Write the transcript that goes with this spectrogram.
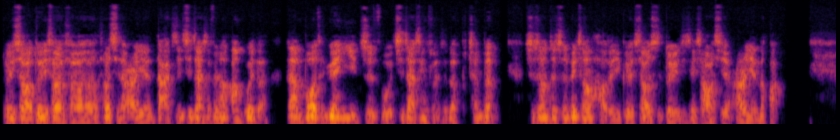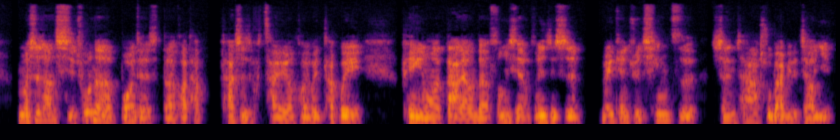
对小对小小小小企业而言，打击欺诈是非常昂贵的。但 Bot 愿意支付欺诈性损失的成本，事实上这是非常好的一个消息。对于这些小企业而言的话。那么事实上，起初呢 b o y t 的话，它它是采用会会它会聘用了大量的风险分析师，每天去亲自审查数百笔的交易。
